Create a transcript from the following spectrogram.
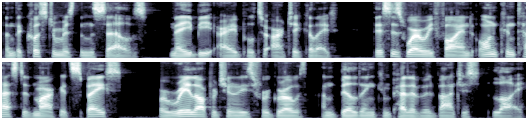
than the customers themselves may be able to articulate. This is where we find uncontested market space where real opportunities for growth and building competitive advantage lie.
